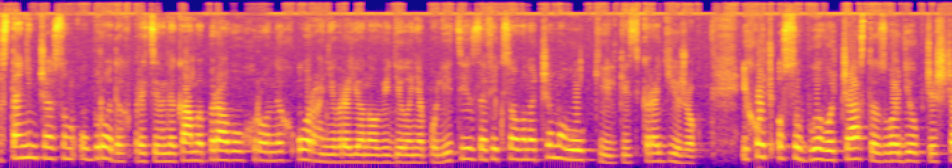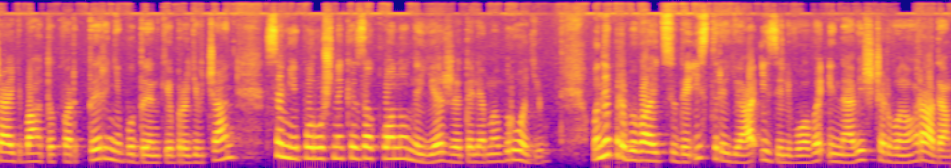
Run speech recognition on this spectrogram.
Останнім часом у бродах працівниками правоохоронних органів районного відділення поліції зафіксовано чималу кількість крадіжок. І хоч особливо часто злодії обчищають багатоквартирні будинки бродівчан, самі порушники закону не є жителями бродів. Вони прибувають сюди із Стрия, і зі Львова, і навіть з Червонограда.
